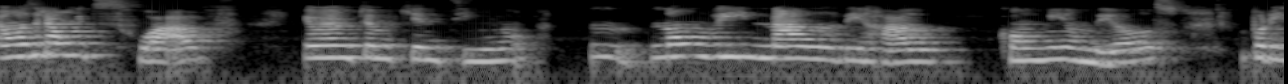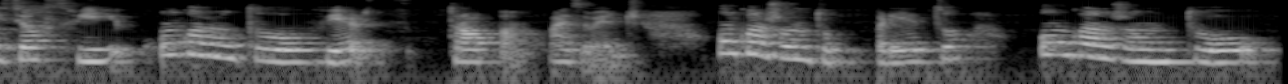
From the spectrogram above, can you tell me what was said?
É um material muito suave e ao mesmo tempo quentinho. Não vi nada de errado com nenhum deles, por isso eu recebi um conjunto verde, tropa, mais ou menos, um conjunto preto, um conjunto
